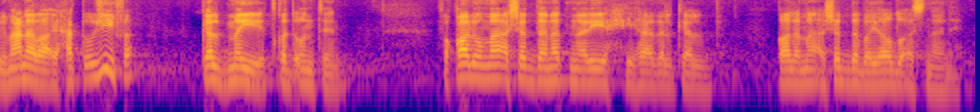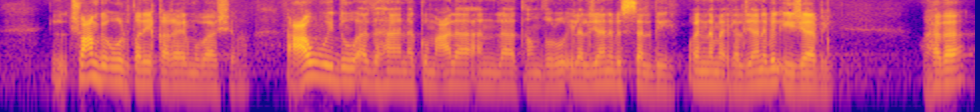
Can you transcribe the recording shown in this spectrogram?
بمعنى رائحته جيفة كلب ميت قد أنتن. فقالوا ما أشد نتن ريح هذا الكلب. قال ما أشد بياض أسنانه شو عم بيقول بطريقة غير مباشرة؟ عودوا أذهانكم على أن لا تنظروا إلى الجانب السلبي وإنما إلى الجانب الإيجابي. وهذا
